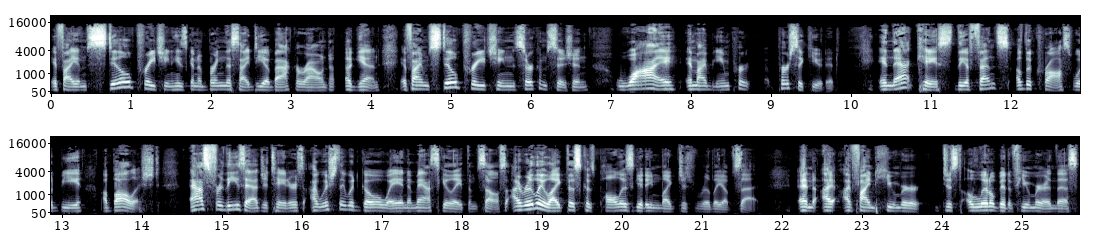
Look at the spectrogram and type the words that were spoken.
if I am still preaching, he's going to bring this idea back around again. If I'm still preaching circumcision, why am I being per- persecuted? In that case, the offense of the cross would be abolished. As for these agitators, I wish they would go away and emasculate themselves. I really like this because Paul is getting like just really upset. And I, I find humor, just a little bit of humor in this,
